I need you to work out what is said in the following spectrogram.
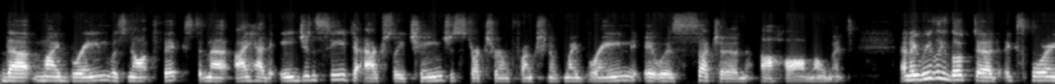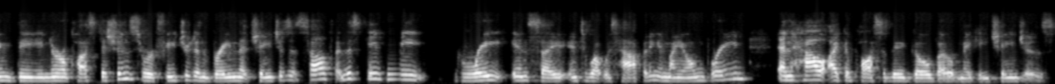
that my brain was not fixed and that I had agency to actually change the structure and function of my brain, it was such an aha moment. And I really looked at exploring the neuroplasticians who are featured in the brain that changes itself. And this gave me great insight into what was happening in my own brain and how I could possibly go about making changes.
